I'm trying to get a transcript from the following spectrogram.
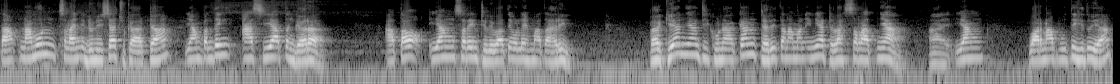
Ta namun selain Indonesia juga ada yang penting Asia Tenggara atau yang sering dilewati oleh matahari. Bagian yang digunakan dari tanaman ini adalah seratnya. Nah, yang warna putih itu ya.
